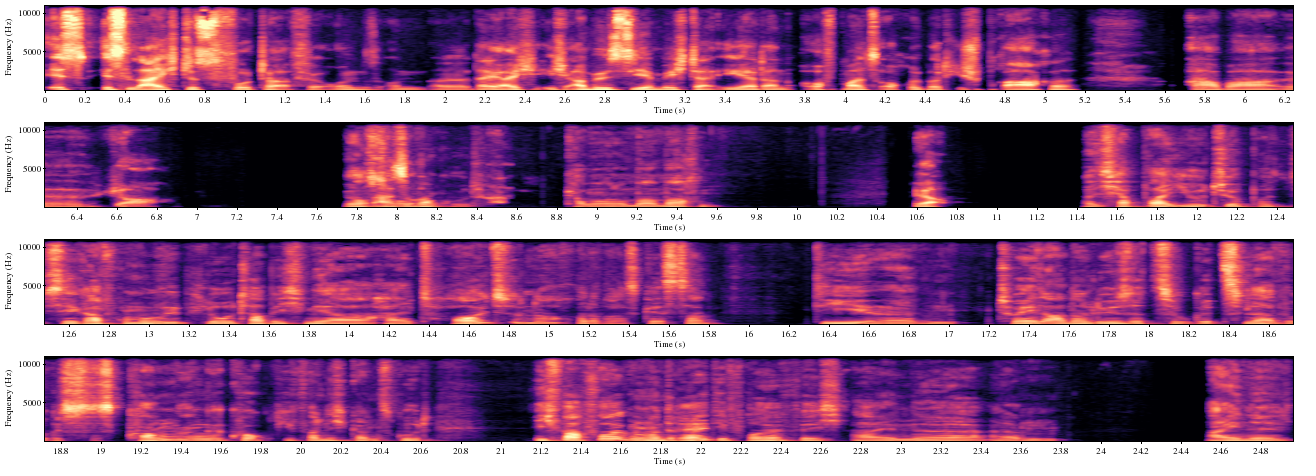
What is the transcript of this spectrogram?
Ist ist leichtes Futter für uns und, äh, na ja, ich ich amüsiere mich da eher dann oftmals auch über die Sprache, aber, äh, ja. Ja, ist auch Also, mal gut. an. Kann man doch mal machen. Ja. Also, ich habe bei YouTube ich sehe grad vom Moviepilot habe ich mir halt heute noch oder war das gestern, die, ähm, Traileranalyse zu Godzilla vs. Kong angeguckt, die fand ich ganz gut. Ich verfolge Moment relativ häufig eine, ähm eine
